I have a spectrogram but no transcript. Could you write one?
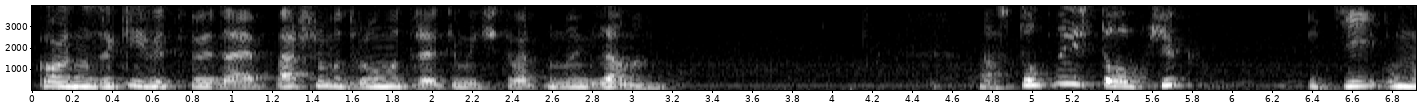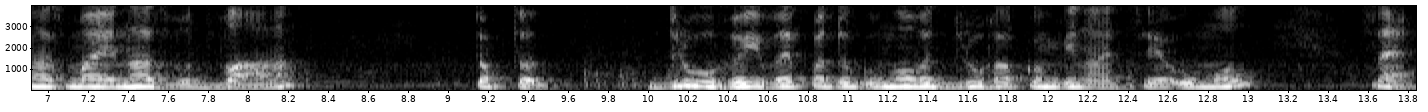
кожна з яких відповідає першому, другому, третьому, четвертому екзамену. Наступний стовпчик, який у нас має назву 2, тобто другий випадок умови, друга комбінація умов, це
